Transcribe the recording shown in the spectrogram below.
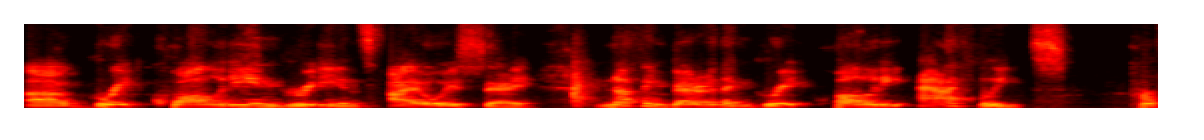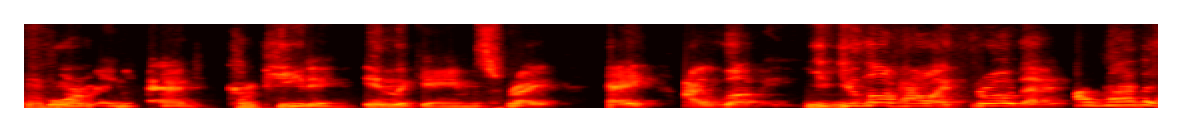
uh, great quality ingredients, I always say. Nothing better than great quality athletes performing and competing in the games, right? Hey, I love you, you love how I throw that. I love it.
